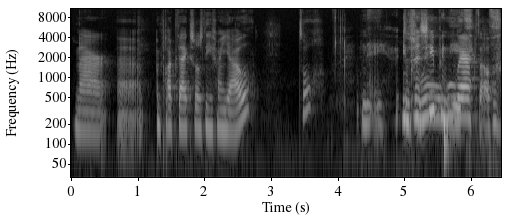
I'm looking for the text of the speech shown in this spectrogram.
naar uh, een praktijk zoals die van jou, toch? Nee, in dus principe hoe, niet. Hoe werkt dat?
